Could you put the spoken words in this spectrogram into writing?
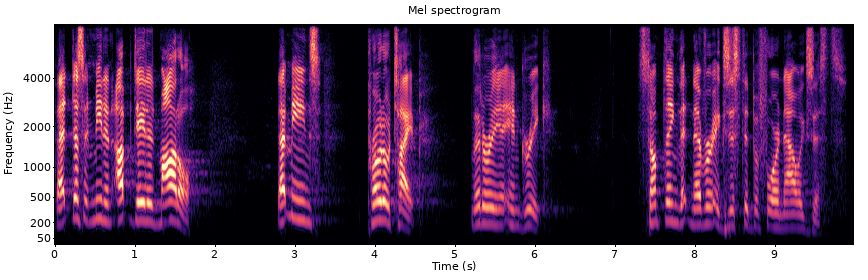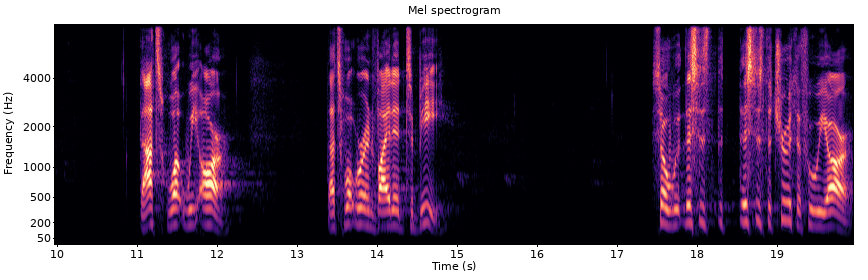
that doesn't mean an updated model. That means prototype, literally in Greek. Something that never existed before now exists. That's what we are. That's what we're invited to be. So, this is the, this is the truth of who we are.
